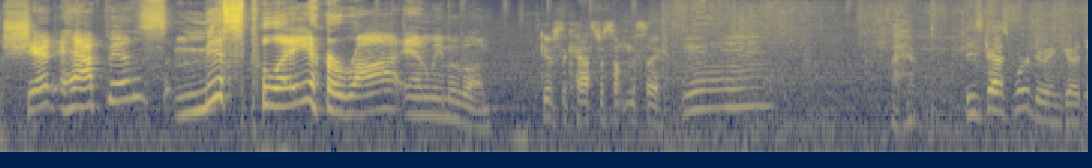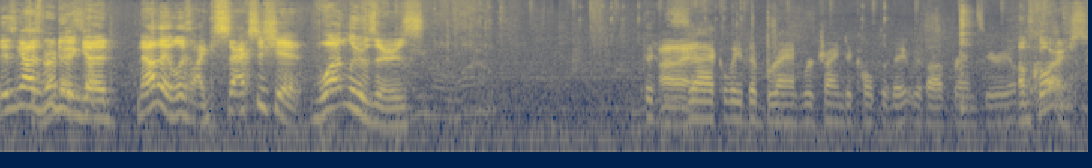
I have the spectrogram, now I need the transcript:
Shit happens. Misplay. Hurrah, and we move on. Gives the caster something to say. Mm, These guys were doing good. these guys were doing good. Now they look like sacks of shit. What losers? right. Exactly the brand we're trying to cultivate with off-brand cereal. Of course.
